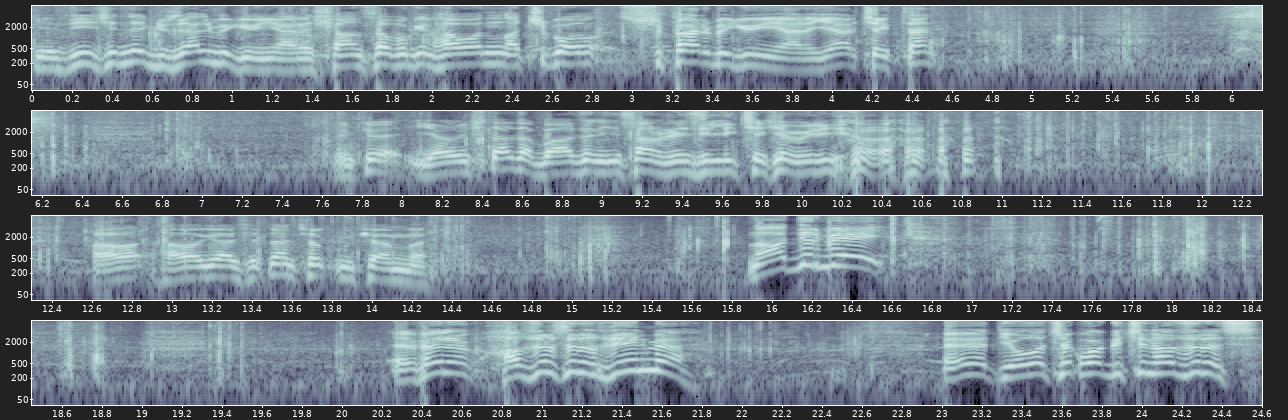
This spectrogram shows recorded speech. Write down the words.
Gezi için de güzel bir gün yani. Şansa bugün havanın açık ol süper bir gün yani gerçekten. Çünkü yağışlar da bazen insan rezillik çekebiliyor. hava, hava gerçekten çok mükemmel. Nadir Bey! Efendim hazırsınız değil mi? Evet yola çıkmak için hazırız.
